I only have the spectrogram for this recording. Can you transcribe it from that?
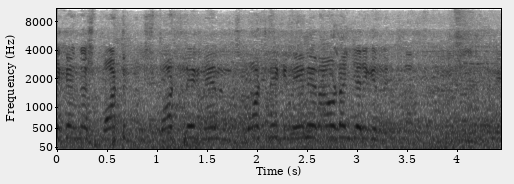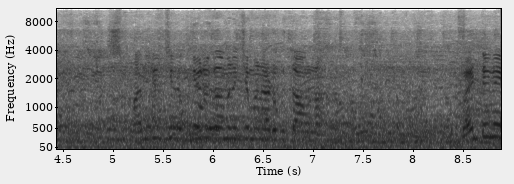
ఏకంగా స్పాట్ స్పాట్లోకి నేను స్పాట్లోకి నేనే రావడం జరిగింది. స్పందించిన తీరు గమనించమని అడుగుతా ఉన్నా. వెంటనే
